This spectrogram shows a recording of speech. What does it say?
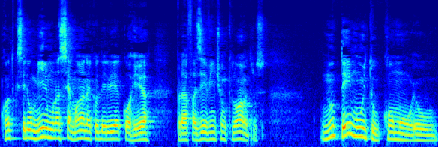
Quanto que seria o mínimo na semana que eu deveria correr para fazer 21 quilômetros? Não tem muito como eu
